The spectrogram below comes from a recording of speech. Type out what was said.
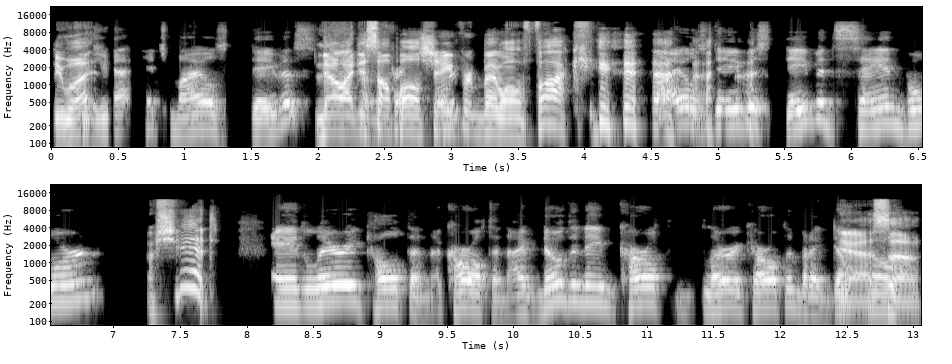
Do what? Did you not catch Miles Davis? No, I just saw Paul Shaffer, but well, fuck. Miles Davis, David Sanborn, oh shit. And Larry Carlton. uh, Carlton. I know the name Carl Larry Carlton, but I don't Yeah, know. so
